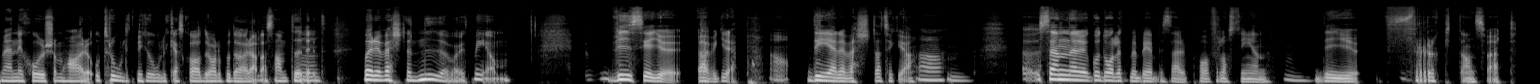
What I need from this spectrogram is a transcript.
människor som har otroligt mycket olika skador och håller på att dö alla samtidigt. Mm. Vad är det värsta ni har varit med om? Vi ser ju övergrepp. Ja. Det är det värsta tycker jag. Ja. Mm. Sen när det går dåligt med bebisar på förlossningen, mm. det är ju fruktansvärt.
